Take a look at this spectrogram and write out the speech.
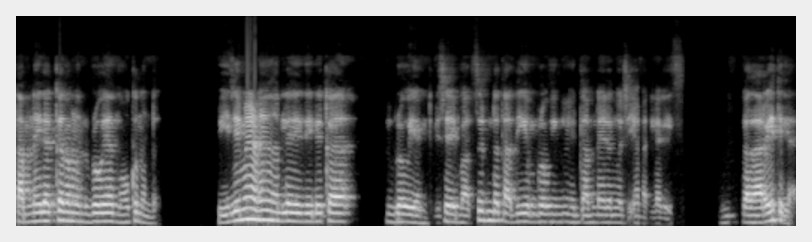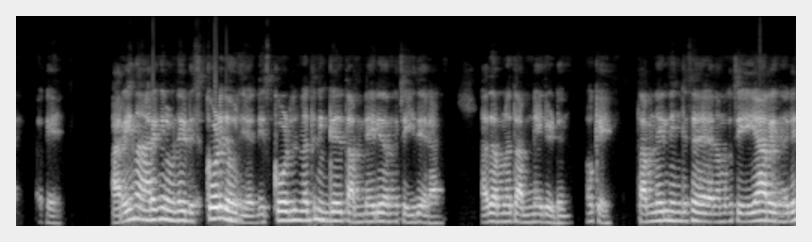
തമിഴിലൊക്കെ നമ്മൾ ഇമ്പ്രൂവ് ചെയ്യാൻ നോക്കുന്നുണ്ട്. ബി ജെ എം ആണെങ്കിൽ നല്ല രീതിയിലൊക്കെ ഇമ്പ്രൂവ് ചെയ്യാൻ പറ്റും. പക്ഷേ ബസ്സിന്റെ അധികം ഇമ്പ്രൂവിങ് തമിഴിലൊന്നും ചെയ്യാൻ പറ്റില്ല കേസ് അത് അറിയത്തില്ല ഓക്കെ അറിയുന്ന ആരെങ്കിലും ഉണ്ടെങ്കിൽ ഡിസ്കോഡ് ജോയിൻ ചെയ്യാം. ഡിസ്കോഡിൽ നിന്നിട്ട് നിങ്ങൾക്ക് തമിഴിൽ നമുക്ക് ചെയ്തു തരാം. അത് നമ്മൾ തമിഴിൽ ഇടും. ഓക്കെ തമിഴിൽ നിങ്ങൾക്ക് നമുക്ക് ചെയ്യാൻ അറിയുന്നവര്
